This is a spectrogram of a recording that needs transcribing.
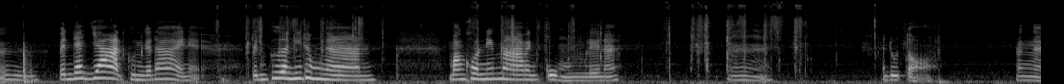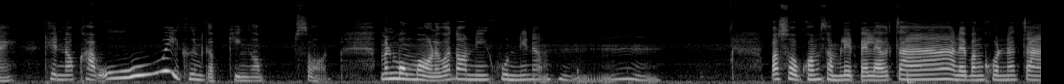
เออเป็นญาติญาติคุณก็ได้เนี่ย เป็นเพื่อนที่ทำงาน บางคนนี่มาเป็นกลุ่มเลยนะ อืมอดูต่อยังไง เทนน็อกคับอุ้ยขึ้นกับ King of s w o r d มันบ่งบอกเลยว่าตอนนี้คุณนี่นะประสบความสำเร็จไปแล้วจ้าอะไรบางคนนะจ้า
